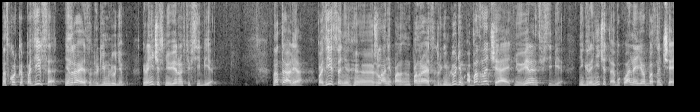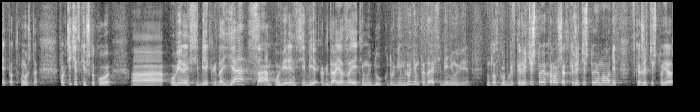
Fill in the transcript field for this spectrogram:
Насколько позиция не нравится другим людям, граничит с неуверенностью в себе. Наталья, позиция, желание понравиться другим людям обозначает неуверенность в себе – не граничит, а буквально ее обозначает. Потому что фактически что такое э, уверенность в себе? Когда я сам уверен в себе. Когда я за этим иду к другим людям, тогда я в себе не уверен. Ну, то есть, грубо говоря, скажите, что я хорошая, скажите, что я молодец, скажите, что я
